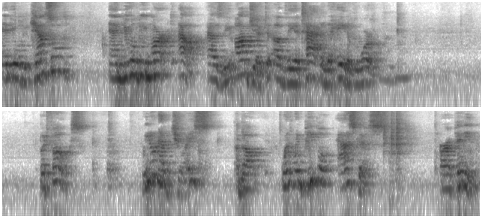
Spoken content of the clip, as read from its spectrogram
and you will be canceled, and you will be marked out as the object of the attack and the hate of the world. Mm-hmm. But, folks, we don't have a choice about when, when people ask us our opinion.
